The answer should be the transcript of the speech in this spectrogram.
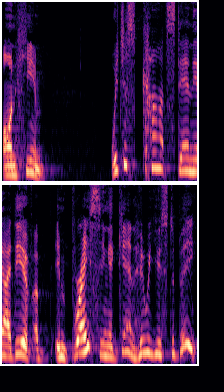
on Him, we just can't stand the idea of, embracing again who we used to be.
